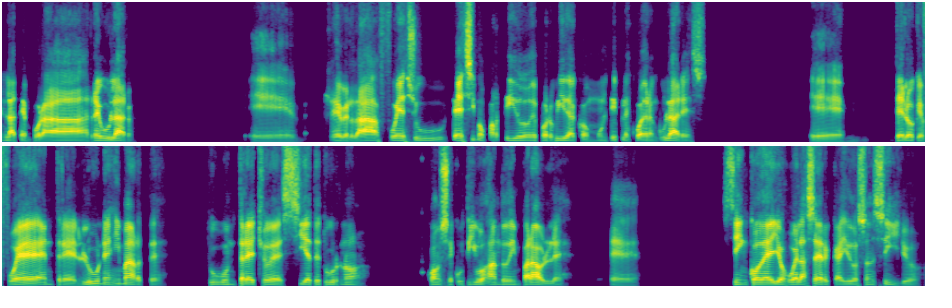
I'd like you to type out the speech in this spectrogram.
en la temporada regular. Eh, de verdad fue su décimo partido de por vida con múltiples cuadrangulares. Eh, de lo que fue entre lunes y martes, tuvo un trecho de siete turnos consecutivos dando de imparables. eh, cinco de ellos vuela cerca y dos sencillos.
